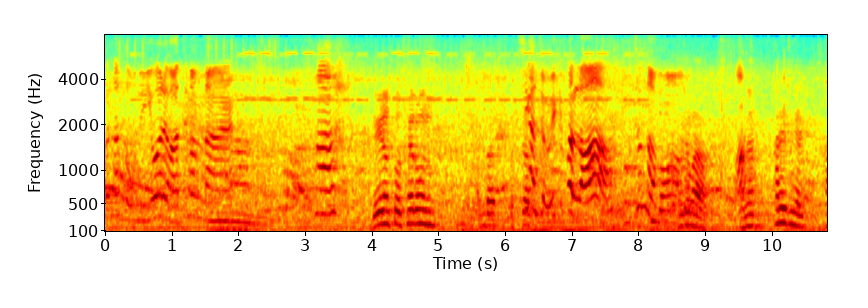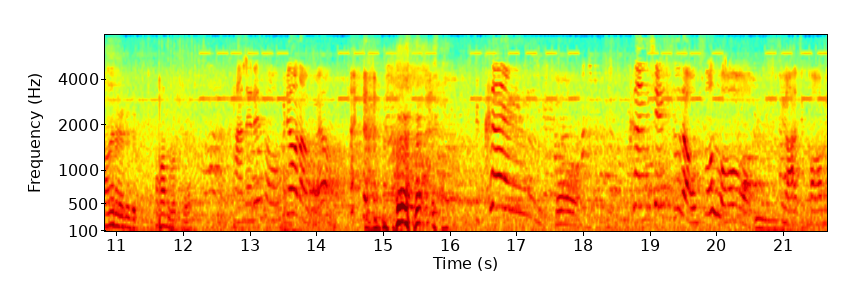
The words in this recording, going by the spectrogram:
끝났어 오늘 2월의 마지막 날 하... 내일은 또 새로운 한다. 시간 진짜 왜 이렇게 빨라? 미쳤나봐. 정정아, 오늘 8회 중에 4회를 했는데 소감은 어때요? 해서 후련하고요. 그 큰, 뭐, 큰 실수가 없어서 지금 아직 마음이.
